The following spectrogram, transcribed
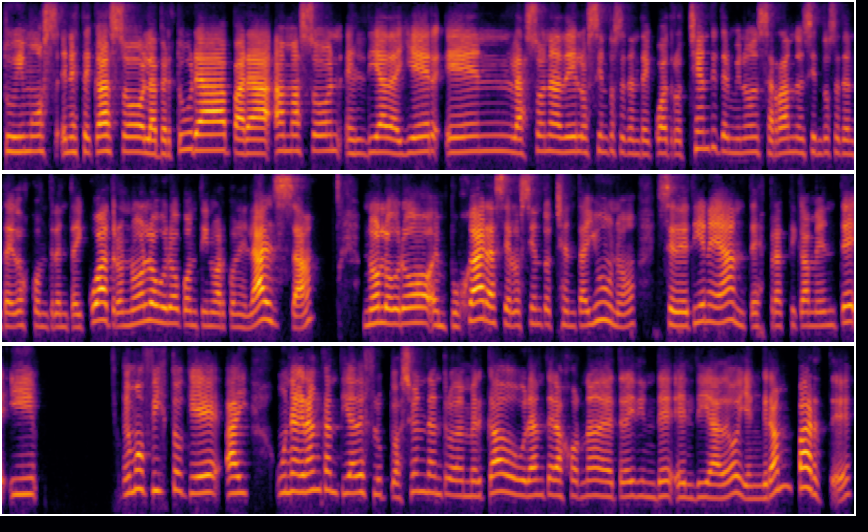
Tuvimos en este caso la apertura para Amazon el día de ayer en la zona de los 174.80 y terminó cerrando en 172.34. No logró continuar con el alza no logró empujar hacia los 181, se detiene antes prácticamente y hemos visto que hay una gran cantidad de fluctuación dentro del mercado durante la jornada de trading del día de hoy. En gran parte,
